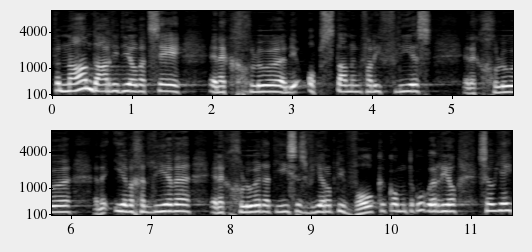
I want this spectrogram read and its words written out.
Vernaam daardie deel wat sê en ek glo in die opstanding van die vlees en ek glo in 'n ewige lewe en ek glo dat Jesus weer op die wolke kom om te oordeel, sou jy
